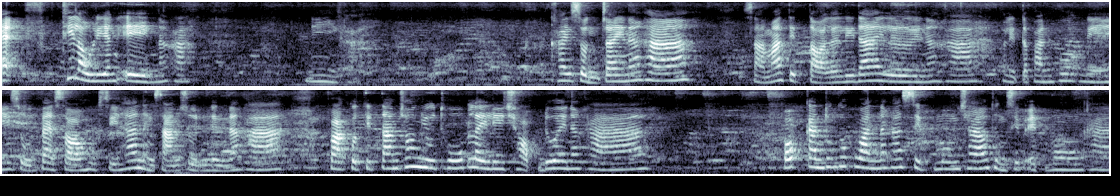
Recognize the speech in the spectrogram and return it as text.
ะที่เราเลี้ยงเองนะคะ นี่ค่ะ ใครสนใจนะคะ สามารถติดต่อเลลีได้เลยนะคะ ผลิตภัณฑ์พวกนี้ 0826451301 นะคะ ฝากกดติดตามช่อง YouTube ไลลีช็อปด้วยนะคะ พบกันทุกๆวันนะคะ 10โมงเช้าถึง 11โมงค่ะ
